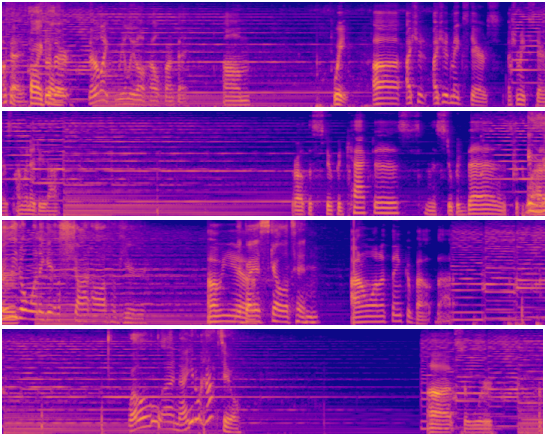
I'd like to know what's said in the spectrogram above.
Okay, Oh, I so they're it. they're like really low health, aren't they? Um, wait. Uh, I should I should make stairs. I should make stairs. I'm gonna do that. Throw out the stupid cactus and the stupid bed and the stupid I really don't want to get shot off of here Oh like, yeah. by a skeleton. I don't want to think about that. Well, uh, now you don't have to. Uh, so we're up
